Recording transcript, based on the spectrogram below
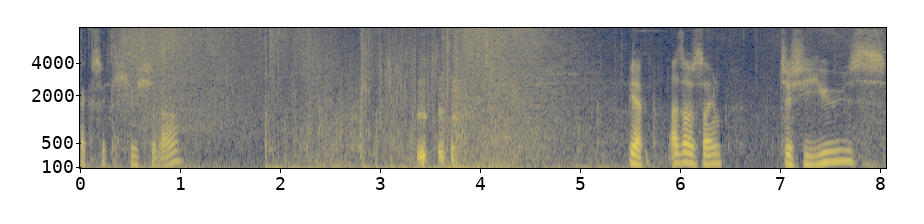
executioner. yeah, as I was saying, just use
